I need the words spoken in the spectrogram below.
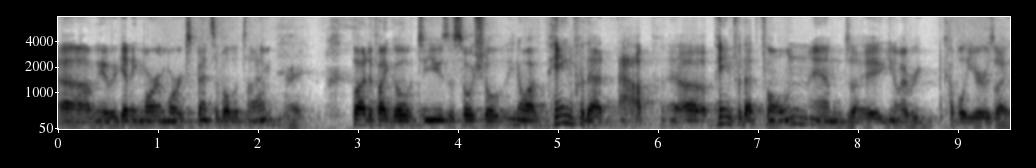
um, you know, they're getting more and more expensive all the time. Right. But if I go to use a social, you know, I'm paying for that app, uh, paying for that phone, and I, you know, every couple of years I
